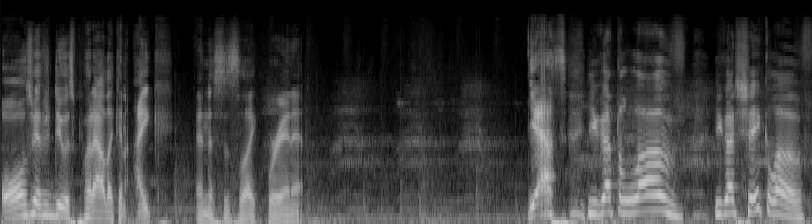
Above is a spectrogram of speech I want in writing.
All we have to do is put out like an Eyck, and this is like we're in it. Yes, you got the love. You got Shake Love.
